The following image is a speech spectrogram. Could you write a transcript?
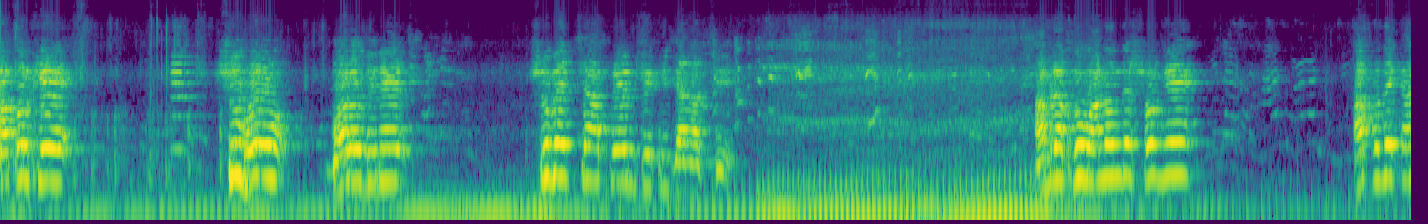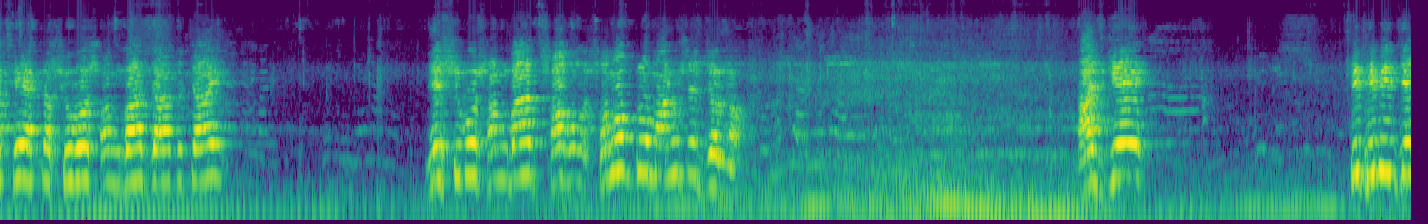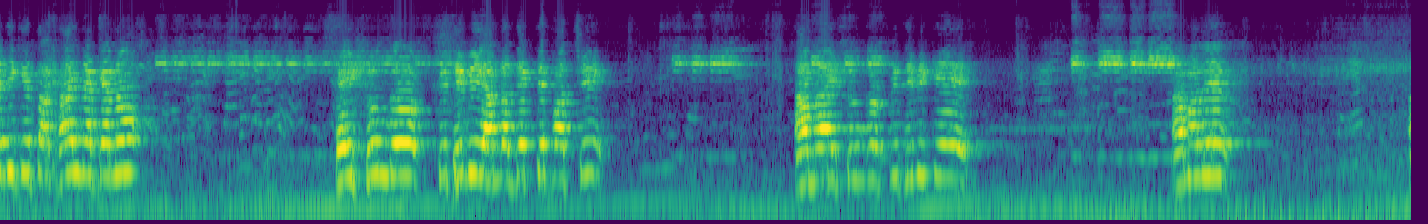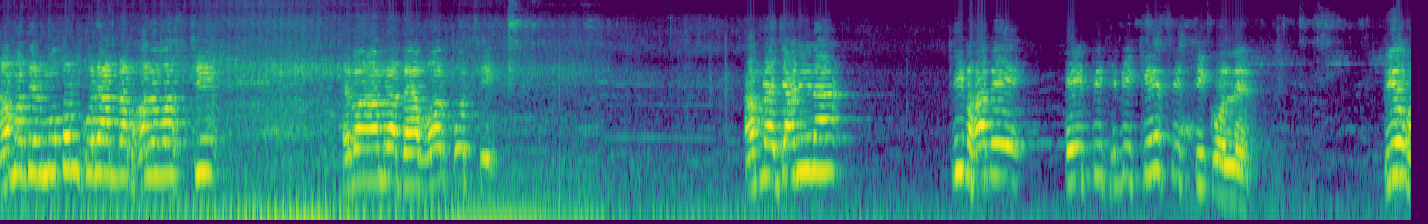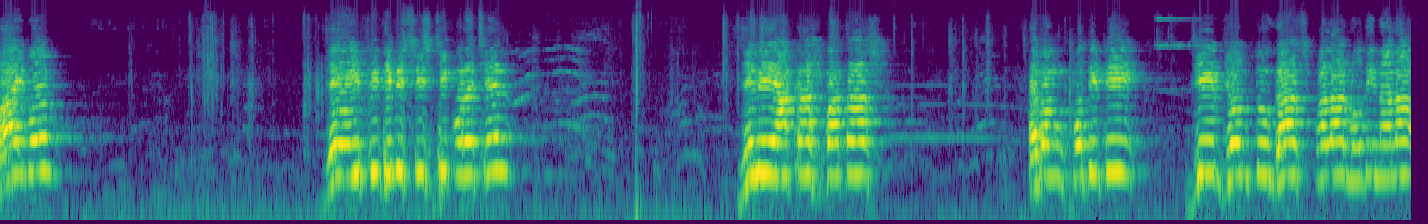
সকলকে শুভ বড়দিনের শুভেচ্ছা, প্রেম, প্রীতি জানাচ্ছি। আমরা খুব আনন্দের সঙ্গে আপনাদের কাছে একটা শুভ সংবাদ জানাতে চাই। যে শুভ সংবাদ সমগ্র মানুষের জন্য। আজকে পৃথিবীর যেদিকে তাকাই না কেন এই সুন্দর পৃথিবী আমরা দেখতে পাচ্ছি। আমরা এই সুন্দর পৃথিবীকে আমাদের আমাদের মতন করে আমরা ভালোবাসছি এবং আমরা ব্যবহার করছি। আমরা জানি না কীভাবে এই পৃথিবী কে সৃষ্টি করলেন। প্রিয় ভাই বোন যে এই পৃথিবী সৃষ্টি করেছেন, যিনি আকাশ, বাতাস এবং প্রতিটি জীব, জন্তু, গাছপালা, নদী নালা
